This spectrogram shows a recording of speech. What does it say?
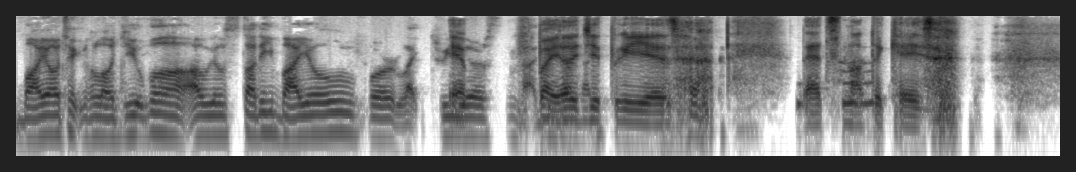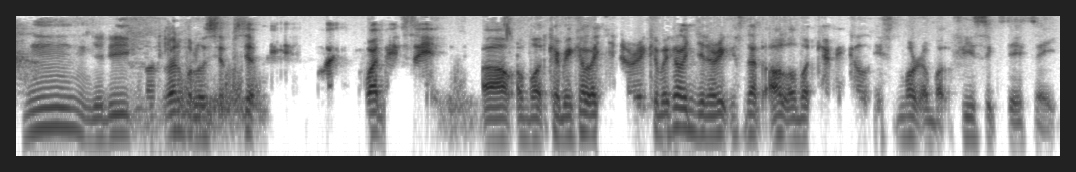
biotechnology. Wah, I will study bio for like three Yep, years. Enggak juga Biology kan. three years. That's not the case. Hmm, jadi kan perlu siap-siap. Like what they say uh, about chemical engineering. Chemical engineering is not all about chemical. It's more about physics. They say.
